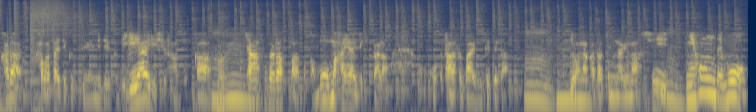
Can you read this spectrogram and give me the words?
から羽ばたいていくっていう意味で言うとビリー・アイリッシュさんとか、チャンス・ザ・ラッパーとかも、まあ、早い時期からここサウスバイに出てたうん。ような形になりますし、うん。日本でも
